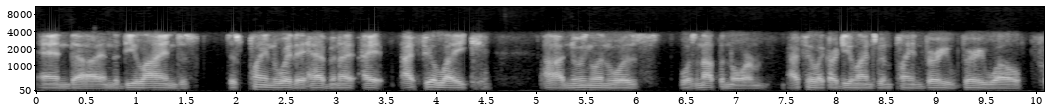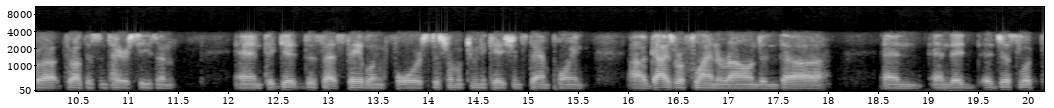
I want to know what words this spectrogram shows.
and uh, and the D line just just playing the way they have been. I I, I feel like uh, New England was was not the norm. I feel like our D line's been playing very very well throughout, throughout this entire season and to get just that stabling force, just from a communication standpoint, uh, guys were flying around and uh, and and they it just looked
